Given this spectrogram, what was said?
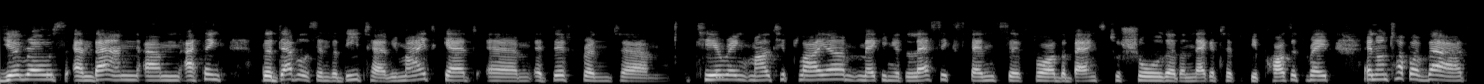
euros. And then um, I think the devil's in the detail. We might get um, a different um, tiering multiplier, making it less expensive for the banks to shoulder the negative deposit rate. And on top of that,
